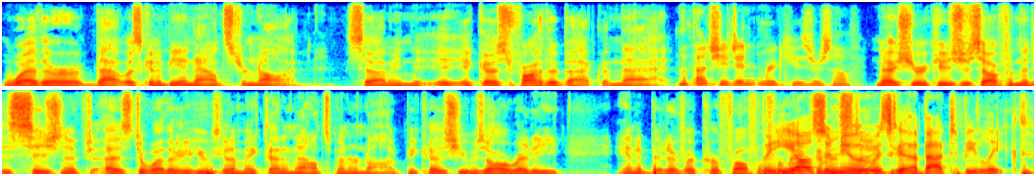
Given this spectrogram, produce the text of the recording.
whether that was going to be announced or not. So, I mean, it, it goes farther back than that. I thought she didn't recuse herself. No, she recused herself from the decision of, as to whether he was going to make that announcement or not because she was already in a bit of a kerfuffle. But he also knew it was that- about to be leaked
